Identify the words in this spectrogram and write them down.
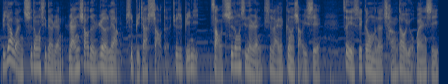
比较晚吃东西的人，燃烧的热量是比较少的，就是比你早吃东西的人是来的更少一些。这也是跟我们的肠道有关系。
